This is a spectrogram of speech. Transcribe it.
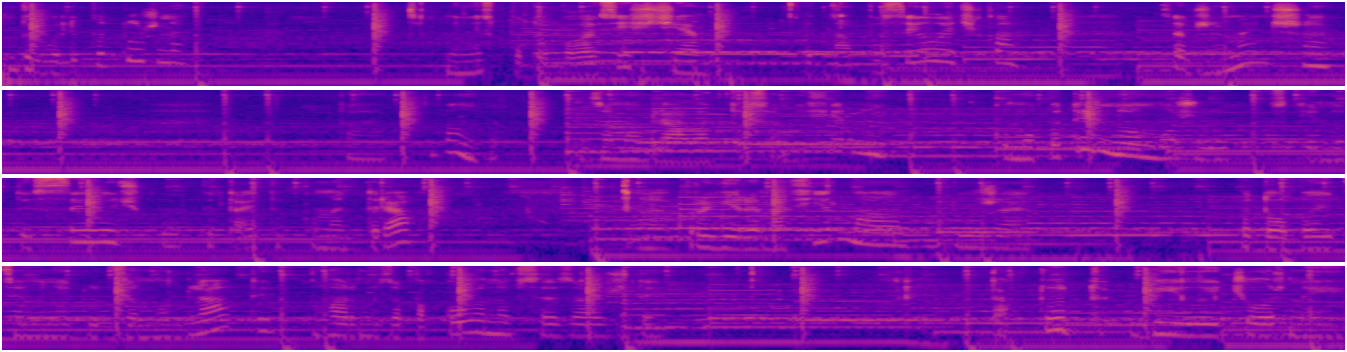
Доволі потужна. Мені сподобалась. І ще одна посилочка. Це вже менше. Так, ну, замовляла в тій самій фірмі. Кому потрібно, можу скинути ссылочку, питайте в коментарях. Провірена фірма, дуже подобається мені тут замовляти. Гарно запаковано все завжди. Так, тут білий чорний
